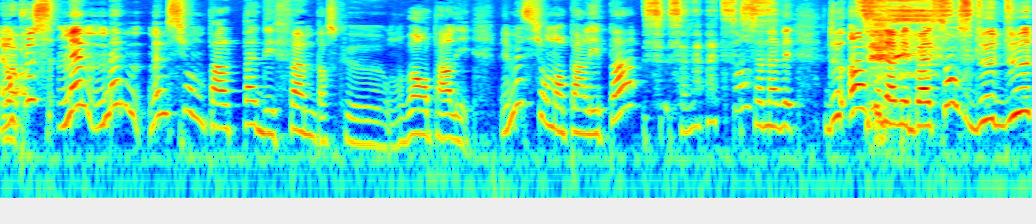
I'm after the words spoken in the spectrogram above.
En plus, même, même, même si on ne parle pas des femmes, parce que on va en parler, mais même si on n'en parlait pas, ça n'a pas de sens. ça n'avait. De un, ça n'avait pas de sens. De deux,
